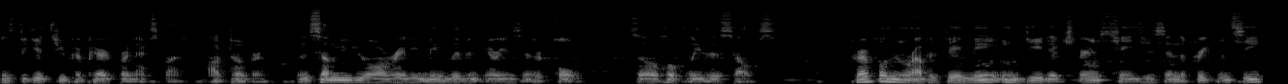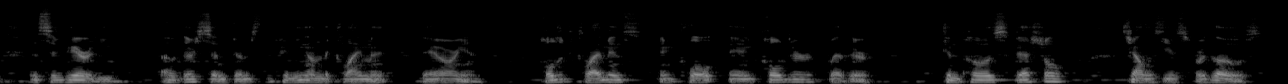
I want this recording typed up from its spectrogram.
is to get you prepared for next month, October. And some of you already may live in areas that are cold, so hopefully this helps. Peripheral neuropathy may indeed experience changes in the frequency and severity of their symptoms depending on the climate they are in. Colder climates and, cold, and colder weather can pose special challenges for those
